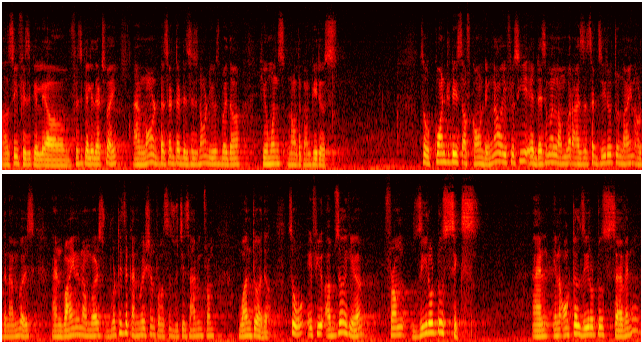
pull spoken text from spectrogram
uh, see physically uh, physically. That's why i have not said that this is not used by the humans nor the computers so quantities of counting. Now if you see a decimal number as i said 0 to 9 are the numbers and binary numbers what is the conversion process which is having from one to other? So if you observe here from 0 to 6 and in octal 0 to 7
